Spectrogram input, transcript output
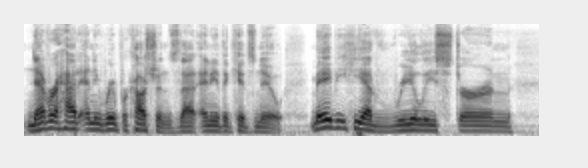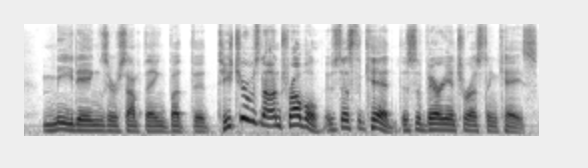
never had any repercussions that any of the kids knew. Maybe he had really stern meetings or something, but the teacher was not in trouble. It was just the kid. This is a very interesting case.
